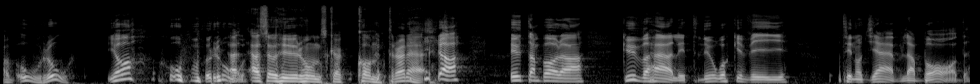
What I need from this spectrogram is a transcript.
Av oro? Ja, oro. Alltså hur hon ska kontra det här. Ja, utan bara, gud vad härligt, nu åker vi till något jävla bad.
